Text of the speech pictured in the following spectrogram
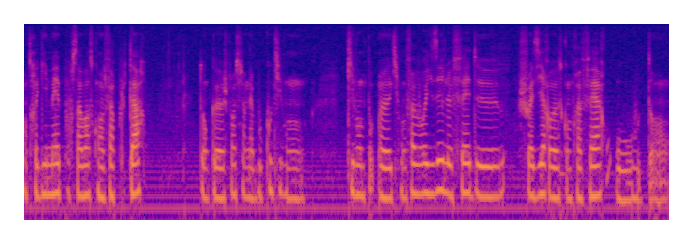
entre guillemets, pour savoir ce qu'on va faire plus tard. Donc je pense qu'il y en a beaucoup qui vont qui vont, euh, qui vont favoriser le fait de choisir euh, ce qu'on préfère ou dans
